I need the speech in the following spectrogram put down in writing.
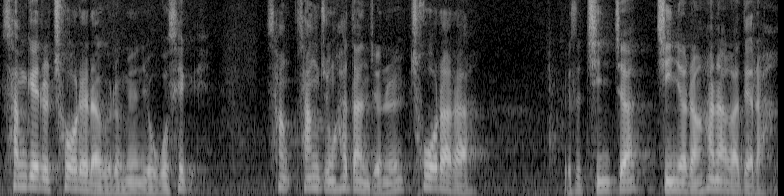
삼계를 초월해라 그러면 요거 세 개. 상, 상중 하단전을 초월하라. 그래서 진짜 진여랑 하나가 되라.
